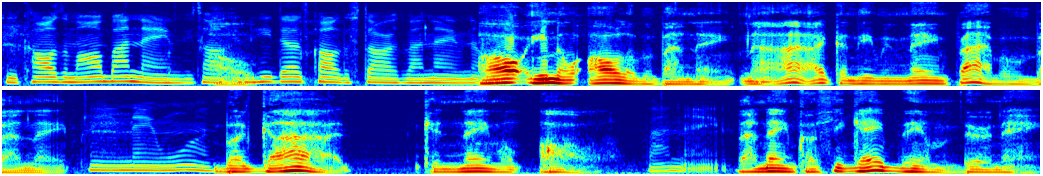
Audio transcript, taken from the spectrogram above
He calls them all by names. He talk, Oh. He does call the stars by name. No, All he know all of them by name. Now I, I couldn't even name five of them by name, he name one but God can name them all by name. by name because He gave them their name.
